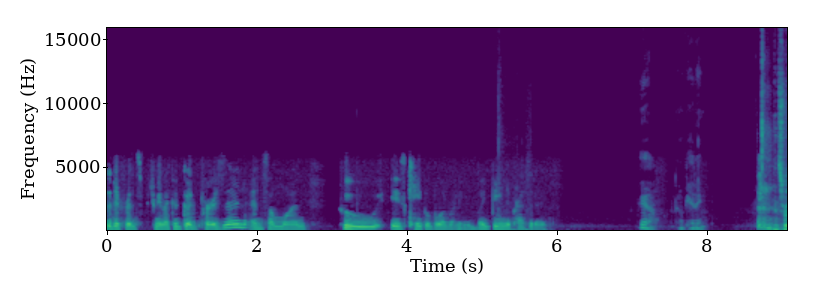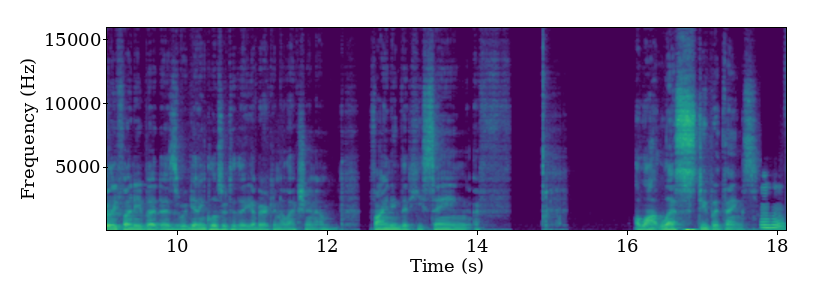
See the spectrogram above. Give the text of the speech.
the difference between like a good person and someone who is capable of running, like being the president. Yeah, no kidding. It's really funny, but as we're getting closer to the American election, I'm finding that he's saying a, f- a lot less stupid things. Mm-hmm.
